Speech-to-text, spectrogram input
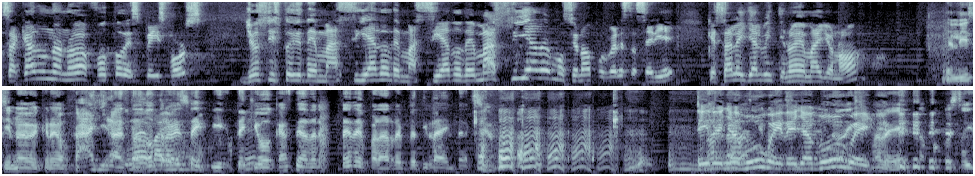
Sacaron una nueva foto de Space Force. Yo sí estoy demasiado, demasiado, demasiado emocionado por ver esta serie que sale ya el 29 de mayo, ¿no? El 19, creo. Ay, 19 hasta de otra mayo. vez te, te equivocaste adrede para repetir la interacción. Sí, Deja Vu, güey, Deja Vu, güey. 19, ¿eh? Tampoco estoy,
